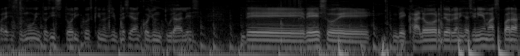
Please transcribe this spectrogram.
parece, estos momentos históricos que no siempre sean coyunturales de, eso, de, calor, de organización y demás para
